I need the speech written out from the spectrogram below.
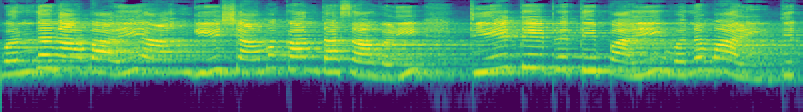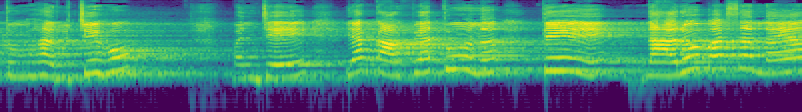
वंदनाबाई अंगी श्यामकांता सावळी ते ते प्रतिपाळी वनमाळी ते तुम्हा रुचे हो. म्हणजे या काव्यातून ते नारोबासनया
